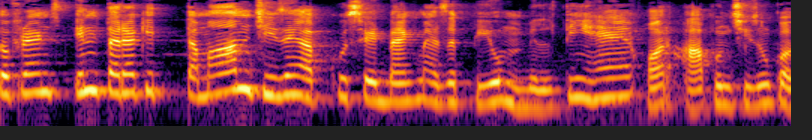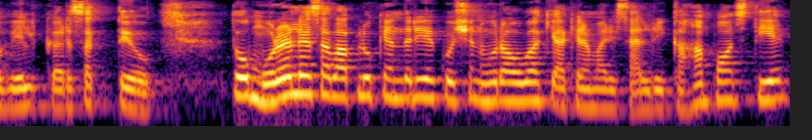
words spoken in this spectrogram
तो फ्रेंड्स इन तरह की तमाम चीज़ें आपको स्टेट बैंक में एज ए पी मिलती हैं और आप उन चीज़ों को अवेल कर सकते हो। तो मोरल है सब आप लोग के अंदर ये क्वेश्चन हो रहा होगा कि आखिर हमारी सैलरी कहाँ पहुँचती है।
